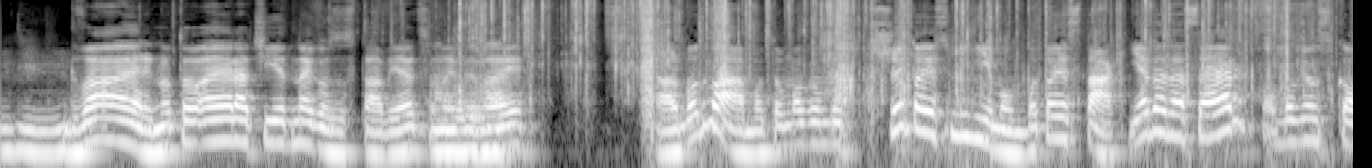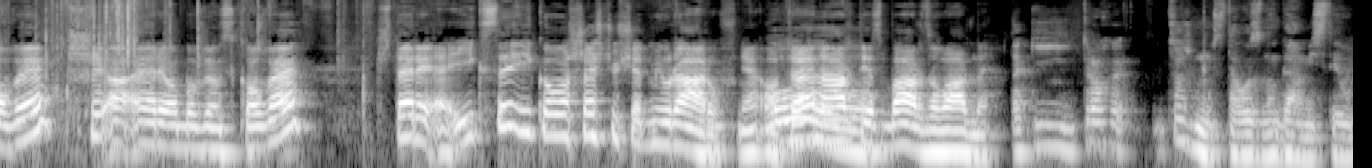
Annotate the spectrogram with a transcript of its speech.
Mhm. Dwa R, no to era ci jednego zostawię, co Albo najwyżej. Albo dwa, bo to mogą być trzy, to jest minimum, bo to jest tak. Jeden SR obowiązkowy, trzy AR obowiązkowe, cztery EX i koło 6-7 rarów, nie? O, O. ten art jest bardzo ładny. Taki trochę... Coś mu stało z nogami z tyłu.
